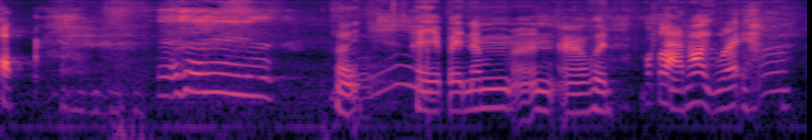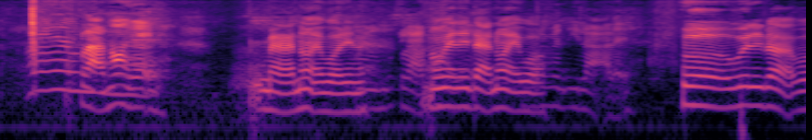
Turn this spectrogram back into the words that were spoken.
กับให้ให้อย่าไปนํอันอาเพิ่นบักหลาน้อยกูได้บักหลาน้อยได้ ด่าหน่อยบ่นี่นะบักหลาบ่แม่นได้ด่าหน่อยบ่มันเป็นอีหลาเลย เออบ่ได้ด่าบ่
